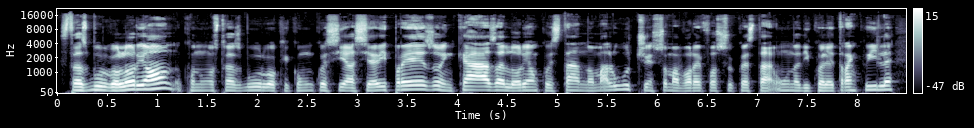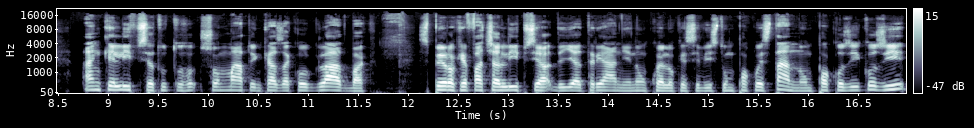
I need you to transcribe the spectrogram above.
Strasburgo-Lorient, con uno Strasburgo che comunque sia, si è ripreso. In casa, Lorient quest'anno maluccio, insomma vorrei fosse questa una di quelle tranquille, anche l'Ipsia tutto sommato in casa col Gladbach, spero che faccia l'Ipsia degli altri anni e non quello che si è visto un po' quest'anno, un po' così così,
